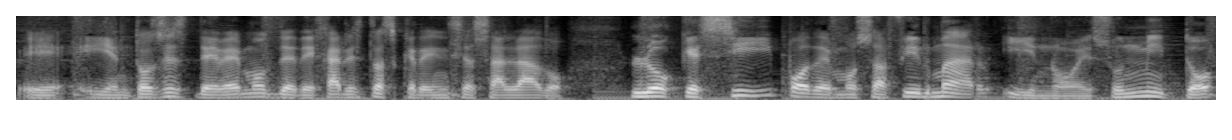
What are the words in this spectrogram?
eh, y entonces debemos de dejar estas creencias al lado. Lo que sí podemos afirmar, y no es un mito,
